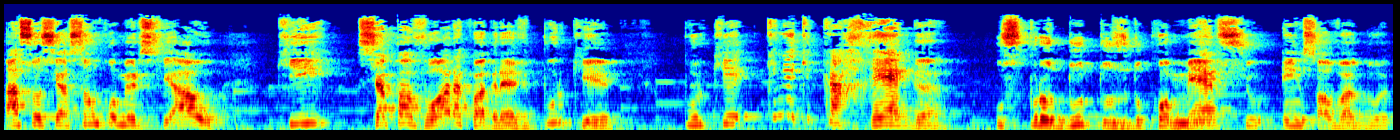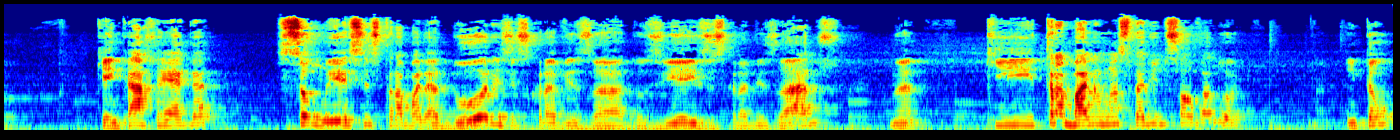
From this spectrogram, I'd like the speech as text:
A associação comercial que se apavora com a greve. Por quê? Porque quem é que carrega os produtos do comércio em Salvador? Quem carrega são esses trabalhadores escravizados e ex-escravizados, né, que trabalham na cidade de Salvador. Então,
